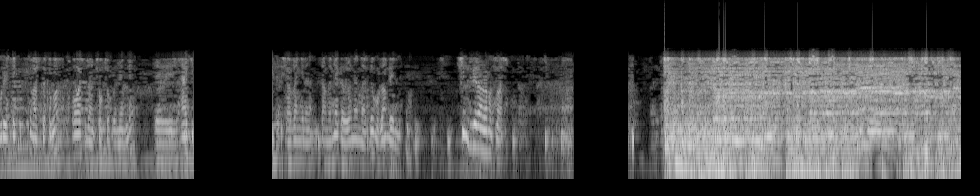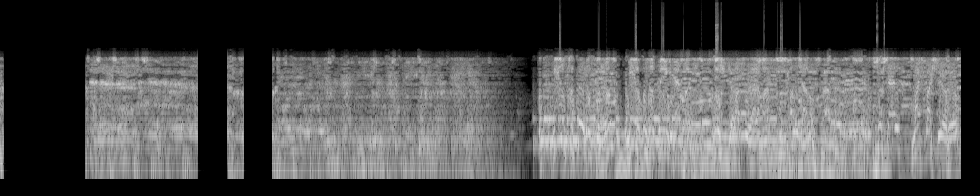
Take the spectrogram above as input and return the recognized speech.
buraya tek Sivas takımı o açıdan çok çok önemli. Ee, herkes dışarıdan gelen insanlara ne kadar önem verdiği buradan belli. Şimdi bir aramız var. Bir futbol tutkuyu, bir uzatmaya giden maç. Beş cevapsız arama, alacağın olsun abi. Türksel, maç başlıyordu.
